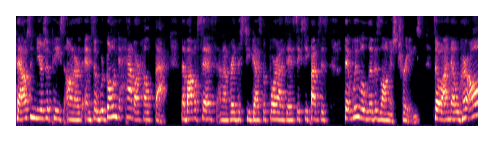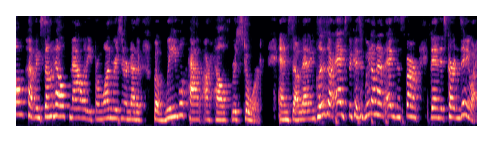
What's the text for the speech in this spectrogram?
thousand years of peace on earth. And so we're going to have our health back. The Bible says, and I've read this to you guys before, Isaiah 65 says that we will live as long as trees. So I know we're all having some health malady for one reason or another, but we will have our health restored. And so that includes our eggs because if we don't have eggs and sperm, then it's curtains anyway.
